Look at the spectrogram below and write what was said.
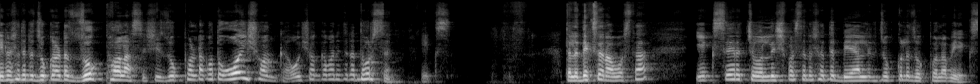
এটার সাথে একটা যোগ করার একটা যোগফল আছে। সেই যোগফলটা কত? ওই সংখ্যা। ওই সংখ্যা মানে যেটা ধরছেন এক্স তাহলে দেখছেন অবস্থা। এক্সের চল্লিশ পার্সেন্টের সাথে বিয়াল্লিশ যোগ করলে যোগফল হবে এক্স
